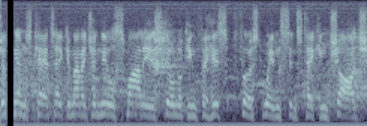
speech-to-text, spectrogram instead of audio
Gillingham's caretaker manager Neil Smillie is still looking for his first win since taking charge.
